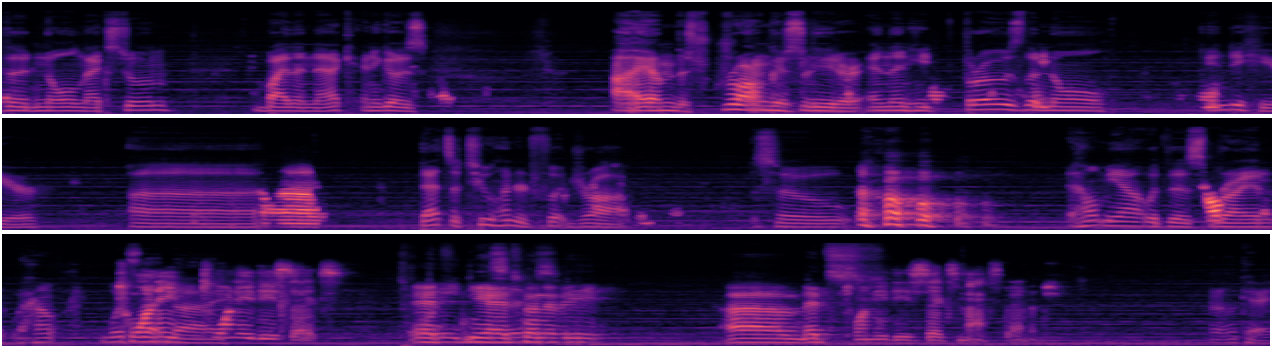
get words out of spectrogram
the gnoll next to him by the neck, and he goes, I am the strongest leader. And then he throws the gnoll into here. Uh, that's a 200 foot drop. So Oh, help me out with this, Brian. How what's 20, that die? 20 d6. 20 it, yeah, it's going to be. Um, it's 20 d6 max damage. Okay.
